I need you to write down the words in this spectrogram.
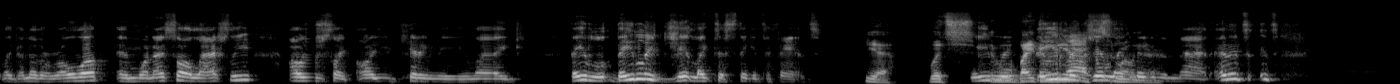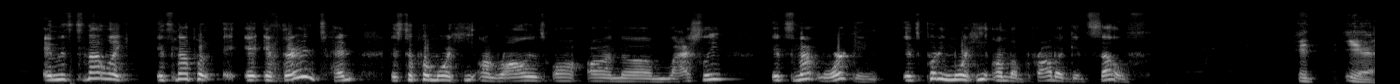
Like another roll up. And when I saw Lashley, I was just like, are you kidding me? Like they they legit like to stick it to fans. Yeah, which they, will bite them in the ass. Like making them mad, and it's it's and it's not like it's not put if their intent is to put more heat on Rollins or on um, Lashley, it's not working. It's putting more heat on the product itself. It yeah.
